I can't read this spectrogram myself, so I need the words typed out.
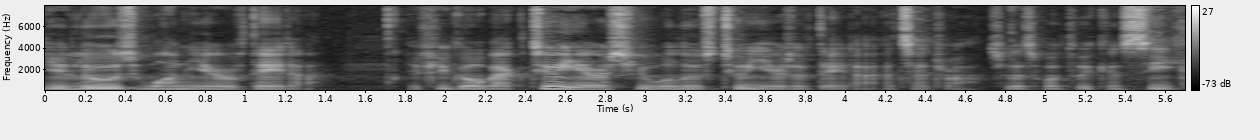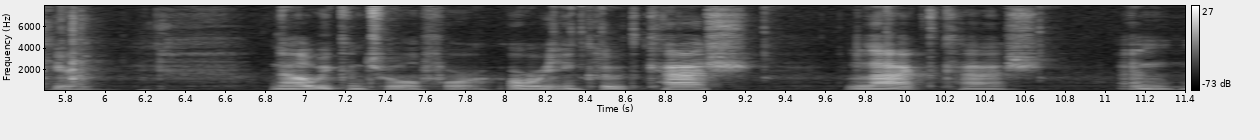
you lose one year of data. If you go back two years, you will lose two years of data, etc. So that's what we can see here. Now we control for, or we include cash, lagged cash, and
